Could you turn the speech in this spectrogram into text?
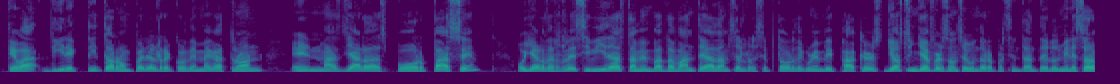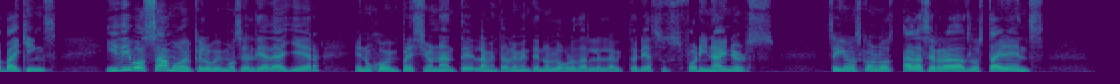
que va directito a romper el récord de Megatron en más yardas por pase o yardas recibidas. También va Davante Adams, el receptor de Green Bay Packers. Justin Jefferson, segundo representante de los Minnesota Vikings. Y Divo Samuel, que lo vimos el día de ayer en un juego impresionante. Lamentablemente no logró darle la victoria a sus 49ers. Seguimos con los alas cerradas, los tight ends.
